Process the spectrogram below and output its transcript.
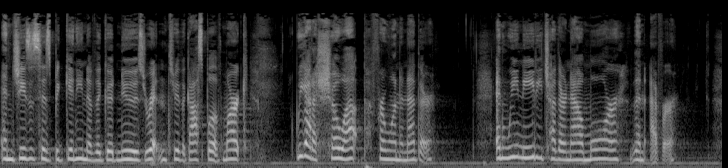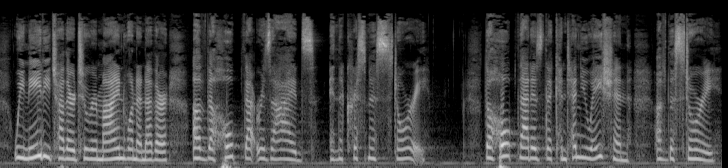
and Jesus' beginning of the good news written through the Gospel of Mark, we got to show up for one another. And we need each other now more than ever. We need each other to remind one another of the hope that resides in the Christmas story, the hope that is the continuation of the story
